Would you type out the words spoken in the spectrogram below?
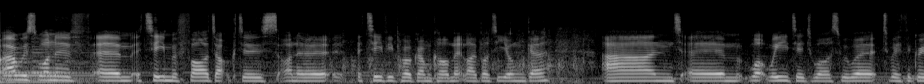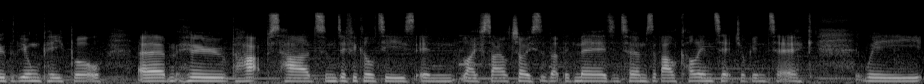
I was one of um, a team of four doctors on a, a TV programme called Make My Body Younger. And um, what we did was we worked with a group of young people um, who perhaps had some difficulties in lifestyle choices that they'd made in terms of alcohol intake, drug intake. We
